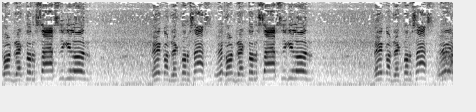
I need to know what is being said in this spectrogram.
Kondektor SAS iki, Lur. Eh, kondektor SAS. Eh, kondektor SAS iki, Lur. Eh, kondektor SAS. Eh.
